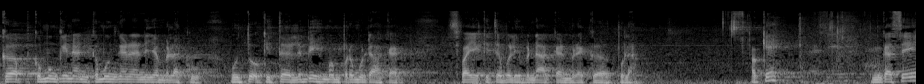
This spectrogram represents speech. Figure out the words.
kemungkinan-kemungkinan yang berlaku untuk kita lebih mempermudahkan supaya kita boleh benarkan mereka pulang. Okey? Terima kasih.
